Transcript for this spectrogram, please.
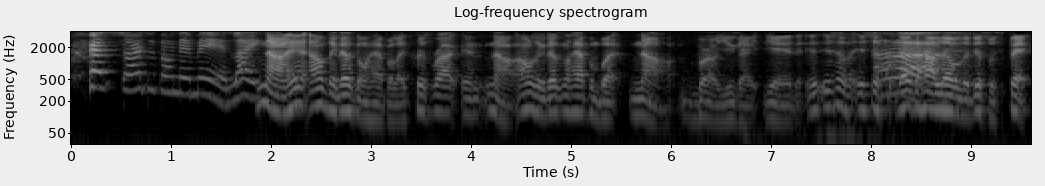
pressed charges on that man? Like, Nah, I don't think that's gonna happen. Like Chris Rock, and no, I don't think that's gonna happen. But nah, bro, you can't. Yeah, it, it's just, it's just that's a high level of disrespect.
